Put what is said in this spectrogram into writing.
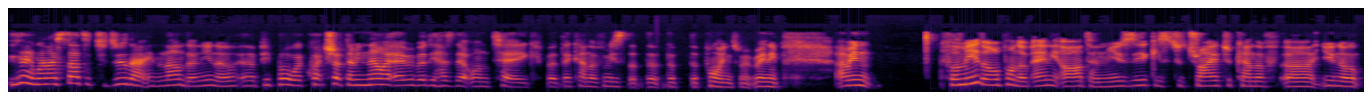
yeah, when I started to do that in London, you know, uh, people were quite shocked. I mean, now everybody has their own take, but they kind of missed the, the, the, the point, really. I mean, for me, the whole point of any art and music is to try to kind of, uh, you know,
